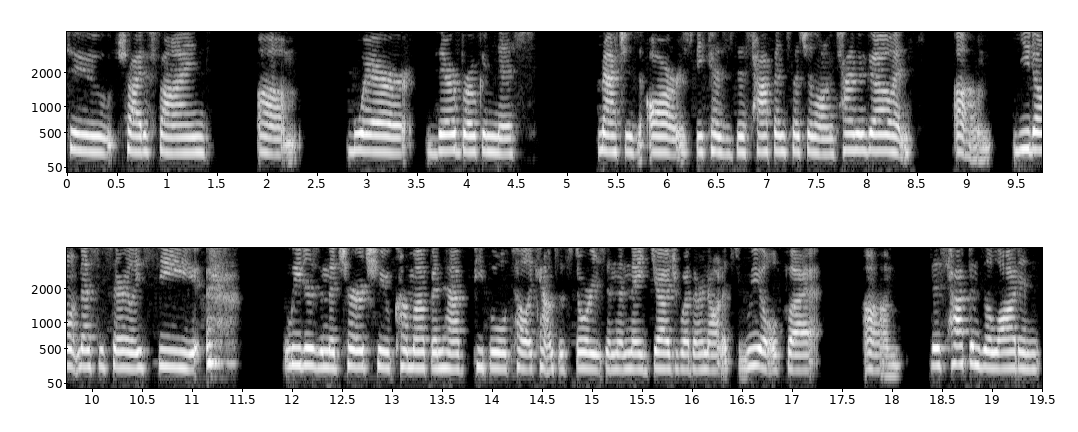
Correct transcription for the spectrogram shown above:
to try to find um, where their brokenness matches ours because this happened such a long time ago and um, you don't necessarily see leaders in the church who come up and have people tell accounts of stories and then they judge whether or not it's real. But um, this happens a lot in,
